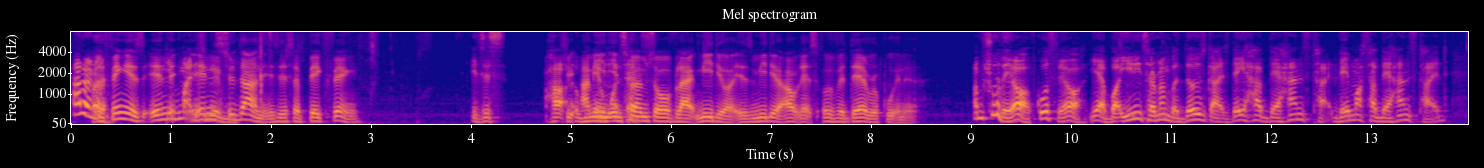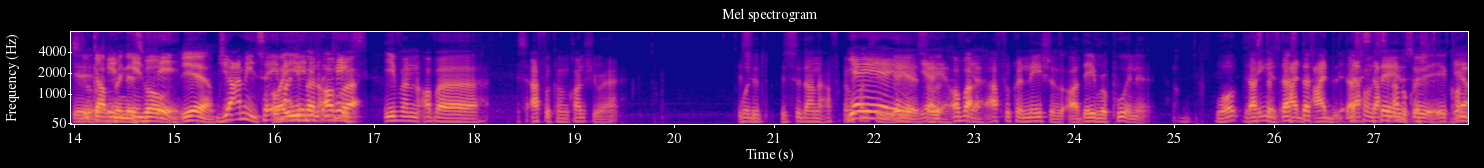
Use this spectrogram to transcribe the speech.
I don't But know. the thing is, in in disagree with me. Sudan, is this a big thing? Is this How, Do you- I mean, in, what terms sense? of like media, is media outlets over there reporting it? I'm sure they are. Of course they are. Yeah, but you need to remember those guys. They have their hands tied. They must have their hands tied. To the in- government as in well. fear. Yeah. Do you know what I mean? So it or might be a even other, case. even other, it's African country, right? Is, What- Sudan an African Yeah, country? yeah, yeah, yeah, So yeah, other yeah. African nations are they reporting it? Well, the That's thing the, is, that's, I'd- that's, I'd- that's, what I'm saying. So question. it comes Yeah.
